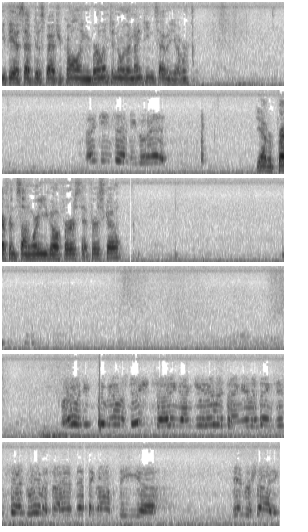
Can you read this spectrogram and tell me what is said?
UPSF dispatcher calling Burlington Northern 1970 over. 1970, go ahead. Do you have a preference on where you go first at Frisco? Well, if you can put me on the station siding, I can get everything. Everything's inside the limits. I have nothing off the uh, Denver siding.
